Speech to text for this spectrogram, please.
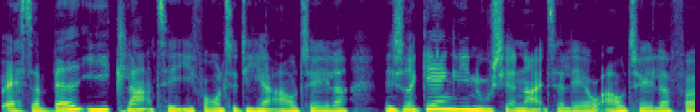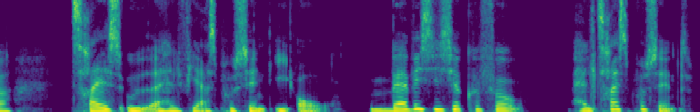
altså hvad I er klar til i forhold til de her aftaler. Hvis regeringen lige nu siger nej til at lave aftaler for 60 ud af 70 procent i år, hvad hvis I så kan få 50 procent?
